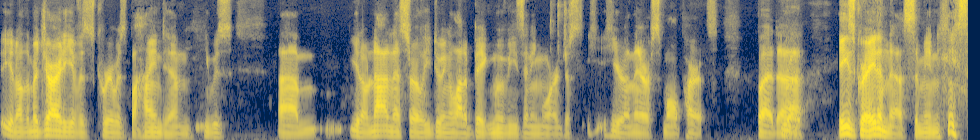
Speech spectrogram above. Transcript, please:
you know the majority of his career was behind him. He was, um, you know, not necessarily doing a lot of big movies anymore, just here and there, small parts. But uh, Right. he's great in this. I mean, he's.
